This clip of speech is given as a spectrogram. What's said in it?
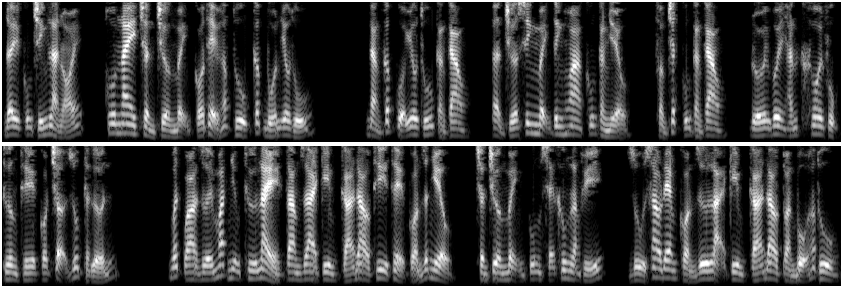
Đây cũng chính là nói, hôm nay trần trường mệnh có thể hấp thu cấp bốn yêu thú. Đẳng cấp của yêu thú càng cao, ẩn chứa sinh mệnh tinh hoa cũng càng nhiều, phẩm chất cũng càng cao đối với hắn khôi phục thương thế có trợ giúp thật lớn. Bất quá dưới mắt những thứ này tam giai kim cá đào thi thể còn rất nhiều, trần trường mệnh cũng sẽ không lãng phí, dù sao đem còn dư lại kim cá đào toàn bộ hấp thu,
